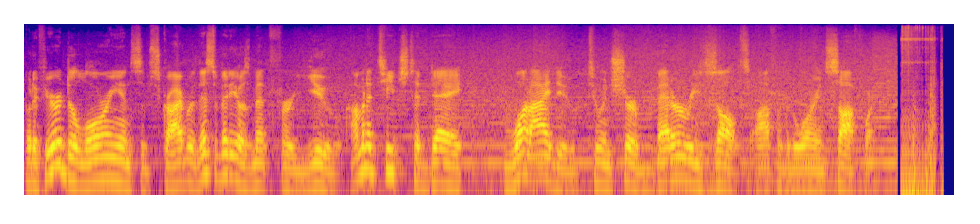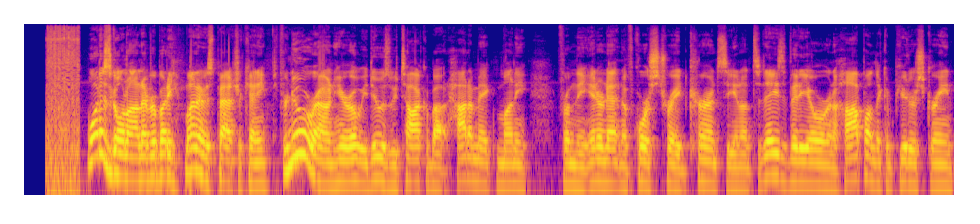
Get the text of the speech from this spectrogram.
But if you're a DeLorean subscriber, this video is meant for you. I'm going to teach today what I do to ensure better results off of the DeLorean software. What is going on everybody? My name is Patrick Kenney. If you're new around here, what we do is we talk about how to make money from the internet and of course trade currency. And on today's video, we're gonna hop on the computer screen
